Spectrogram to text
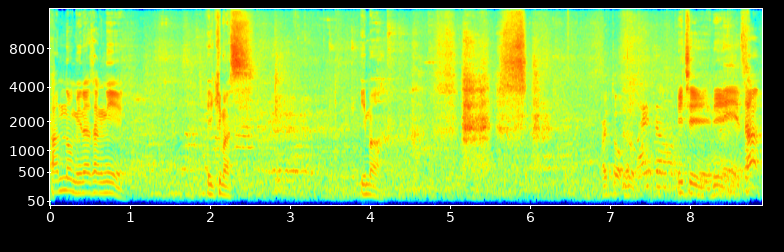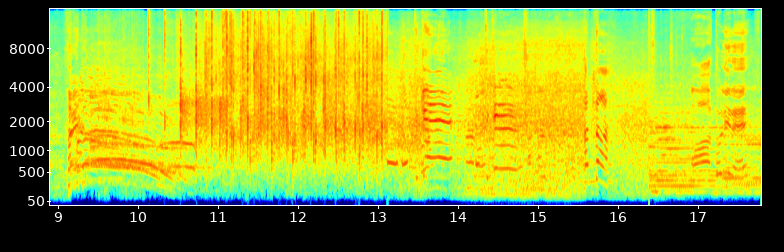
ファンの皆さんに行きます今ファイト123ファイト아 떨리네.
